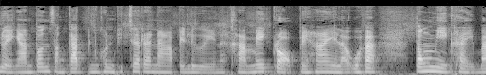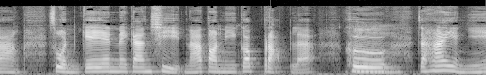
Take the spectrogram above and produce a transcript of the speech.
หน่วยงานต้นสังกัดเป็นคนพิจารณาไปเลยนะคะ ไม่กรอบไปให้แล้วว่าต้องมีใครบ้าง ส่วนเกณฑ์ในการฉีดนะ ตอนนี้ก็ปรับแล้ว คือจะให้อย่างนี้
